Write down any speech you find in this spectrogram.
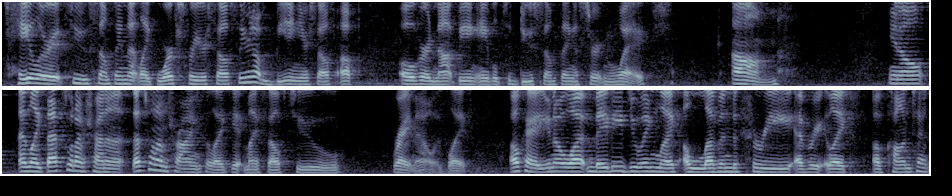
tailor it to something that like works for yourself so you're not beating yourself up over not being able to do something a certain way. Um you know, and like that's what I'm trying to that's what I'm trying to like get myself to right now is like okay, you know what? Maybe doing like 11 to 3 every like of content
